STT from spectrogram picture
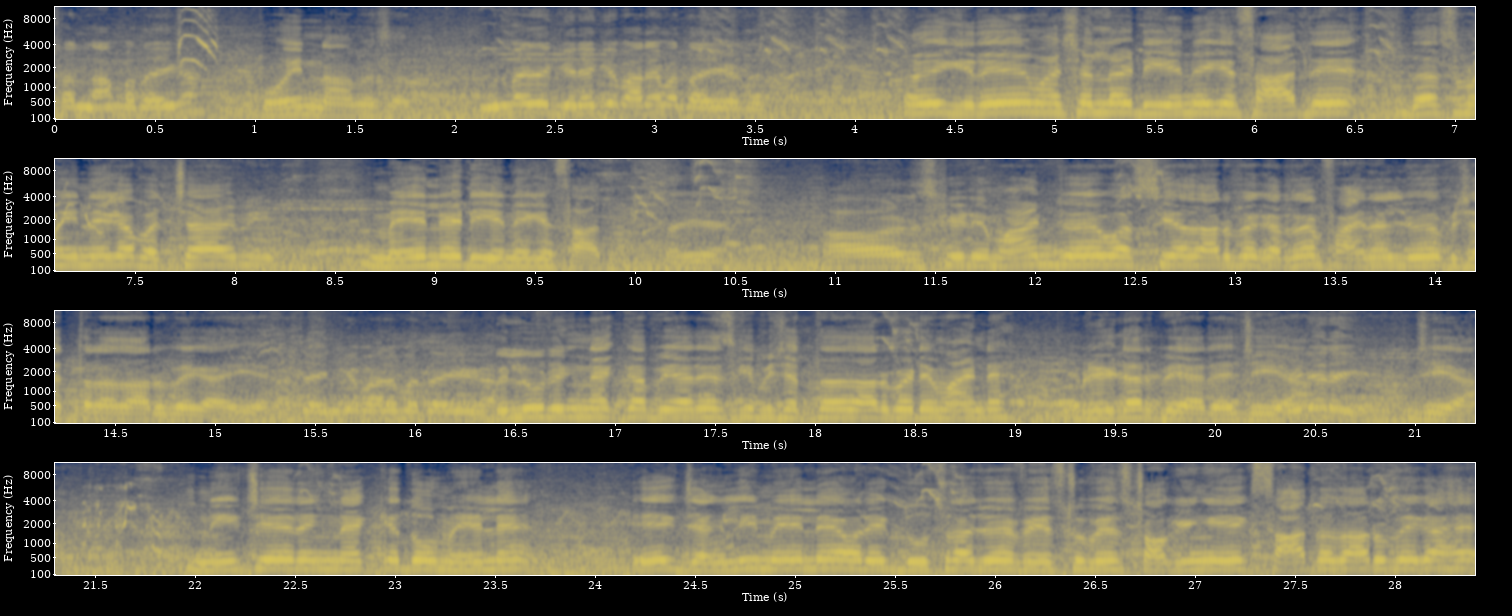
सर नाम बताइएगा। मोइन नाम है सर। मुन भाई गिरे के बारे में बताइएगा कुछ। अरे गिरे माशाल्लाह डीएनए के साथ है दस महीने का बच्चा है अभी मेल है डीएनए के साथ। सही है। और इसकी डिमांड जो है वो अस्सी हज़ार रुपये कर रहे हैं। फाइनल जो है पचहत्तर हज़ार रुपये का है ये। अच्छा इनके बारे में बताइएगा। ब्लू रिंग नेक का पेयर है इसकी पचहत्तर हज़ार रुपये डिमांड है। ब्रीडर पेयर है जी हाँ। जी हाँ। नीचे रिंग नेक के दो मेल हैं। एक जंगली मेल है और एक दूसरा जो है फेस टू फेस टॉकिंग एक सात हज़ार रुपये का है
